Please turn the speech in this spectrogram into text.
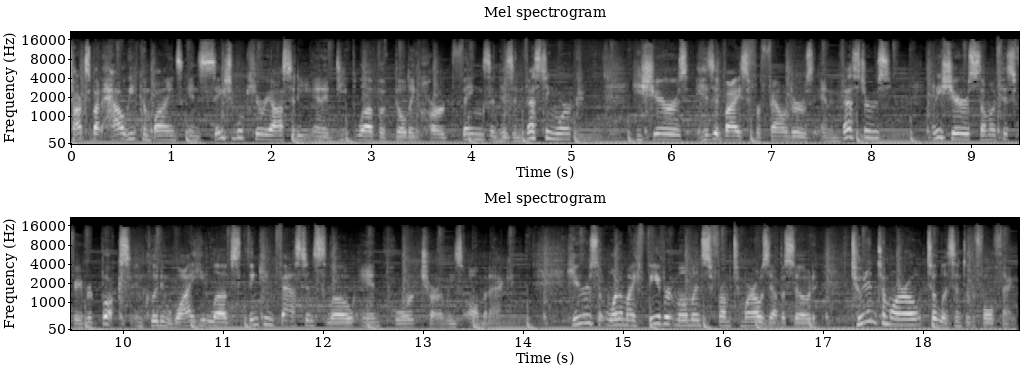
Talks about how he combines insatiable curiosity and a deep love of building hard things in his investing work. He shares his advice for founders and investors, and he shares some of his favorite books, including why he loves Thinking Fast and Slow and Poor Charlie's Almanack. Here's one of my favorite moments from tomorrow's episode. Tune in tomorrow to listen to the full thing.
